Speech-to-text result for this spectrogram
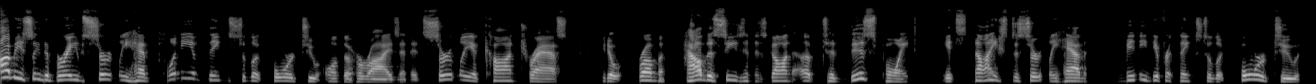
Obviously, the Braves certainly have plenty of things to look forward to on the horizon. It's certainly a contrast, you know, from how the season has gone up to this point. It's nice to certainly have many different things to look forward to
